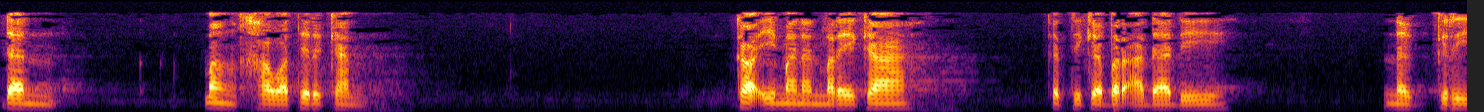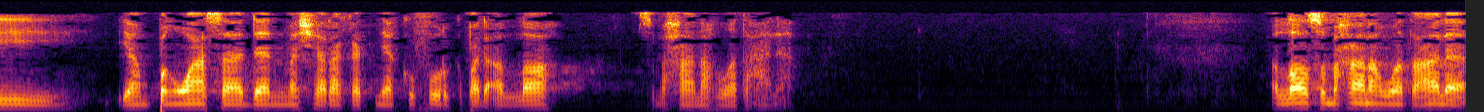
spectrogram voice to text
dan mengkhawatirkan keimanan mereka ketika berada di negeri yang penguasa dan masyarakatnya kufur kepada Allah Subhanahu wa taala. Allah Subhanahu wa taala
